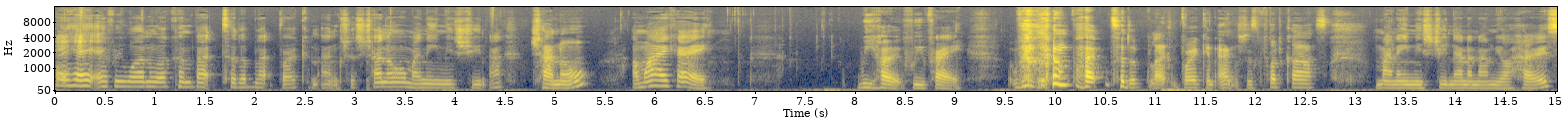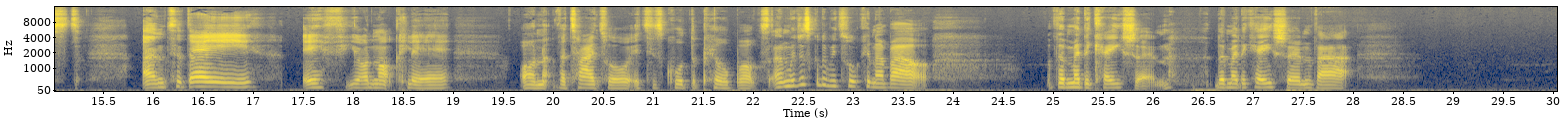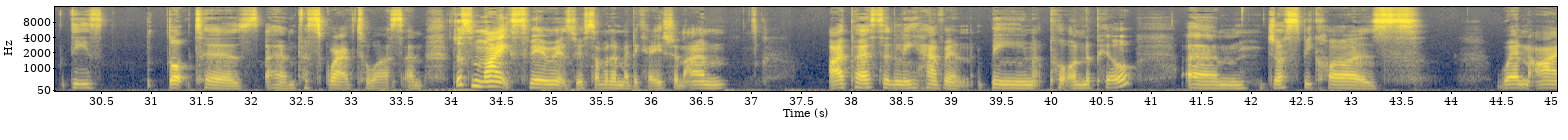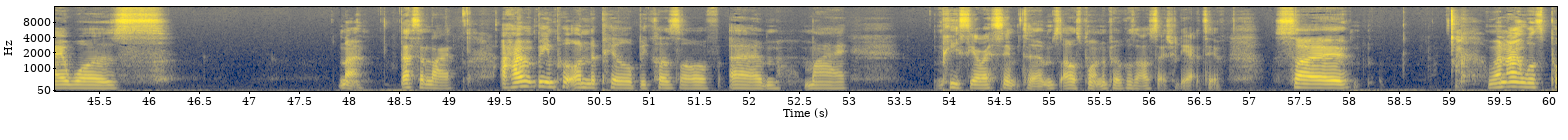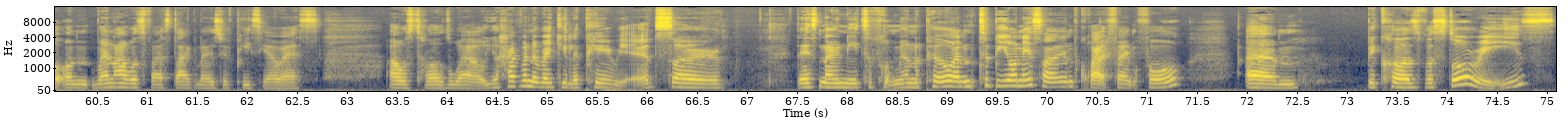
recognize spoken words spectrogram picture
Hey, hey everyone, welcome back to the Black Broken Anxious channel. My name is June. An- channel? Am I okay? We hope, we pray. Welcome back to the Black Broken Anxious podcast. My name is June and I'm your host. And today, if you're not clear on the title, it is called The Pill Box. And we're just going to be talking about the medication, the medication that these doctors um, prescribe to us and just my experience with some of the medication i'm i personally haven't been put on the pill um, just because when i was no that's a lie. I haven't been put on the pill because of um, my pcos symptoms. I was put on the pill because i was sexually active. So when I was put on when I was first diagnosed with PCOS, I was told, well, you're having a regular period, so there's no need to put me on a pill. And to be honest, I am quite thankful. Um because the stories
